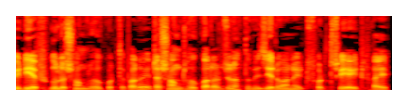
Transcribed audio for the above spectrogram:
পিডিএফগুলো সংগ্রহ করতে পারো। এটা সংগ্রহ করার জন্য তুমি zero one eight four three eight five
